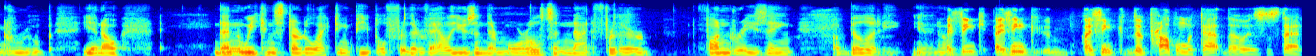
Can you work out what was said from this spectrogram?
group, you know, then we can start electing people for their values and their morals and not for their fundraising ability, you know. I think I think I think the problem with that though is is that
